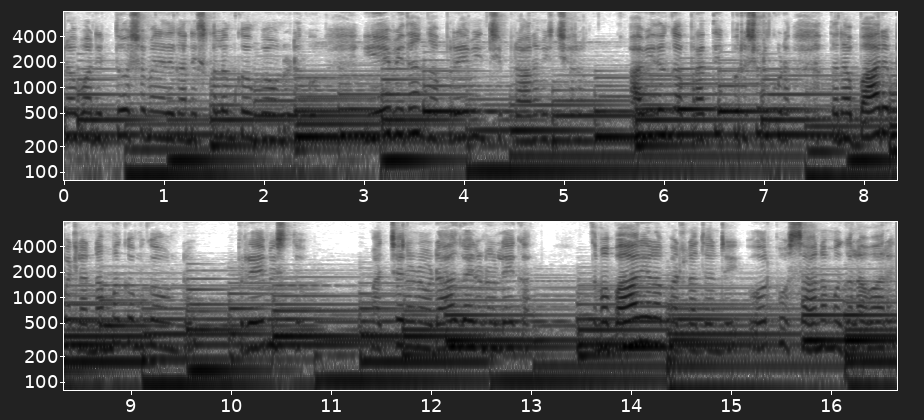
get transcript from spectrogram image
ప్రభా నిర్దోషమైనదిగా నిష్కలంకంగా ఉండటకు ఏ విధంగా ప్రేమించి ప్రాణం ఇచ్చారో ఆ విధంగా ప్రతి పురుషుడు కూడా తన భార్య పట్ల నమ్మకంగా ఉంటూ ప్రేమిస్తూ మచ్చనను డాగైనను లేక తమ భార్యల పట్ల తండ్రి ఓర్పు సానమ్మ గలవారై.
